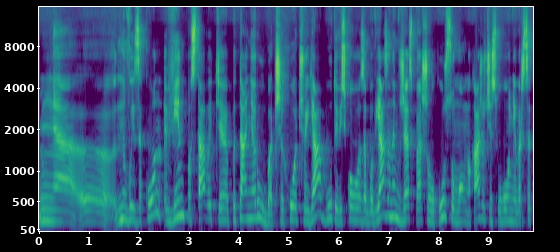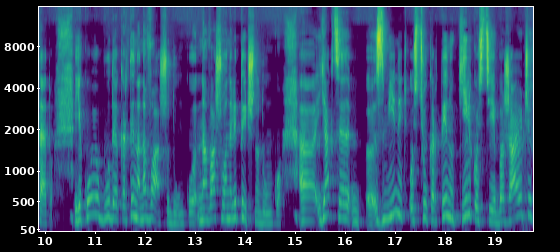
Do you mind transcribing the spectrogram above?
Е, Новий закон він поставить е, питання руба: чи хочу я бути військово зобов'язаним вже з першого курсу, умовно кажучи, свого університету. Якою буде картина на вашу думку, на вашу аналітичну думку? Е, Як це змінить ось цю картину кількості бажаючих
